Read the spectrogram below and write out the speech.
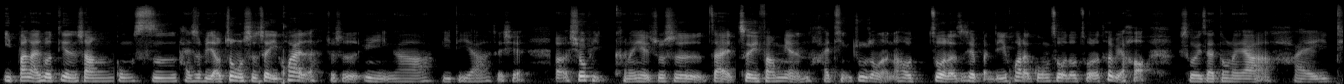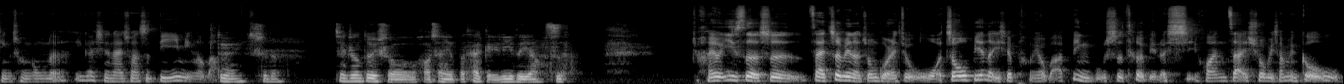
一般来说，电商公司还是比较重视这一块的，就是运营啊、BD 啊这些。呃，修皮可能也就是在这一方面还挺注重的，然后做的这些本地化的工作都做得特别好，所以在东南亚还挺成功的，应该现在算是第一名了吧？对，是的，竞争对手好像也不太给力的样子。很有意思的是，在这边的中国人，就我周边的一些朋友吧，并不是特别的喜欢在 Shopee 上面购物。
